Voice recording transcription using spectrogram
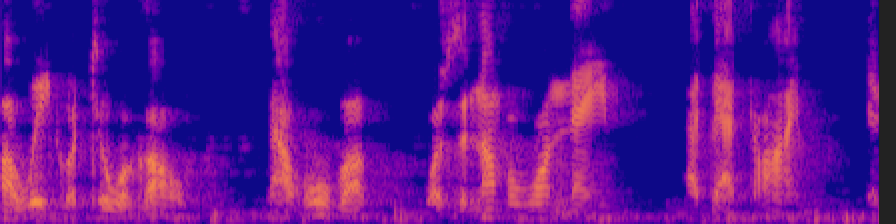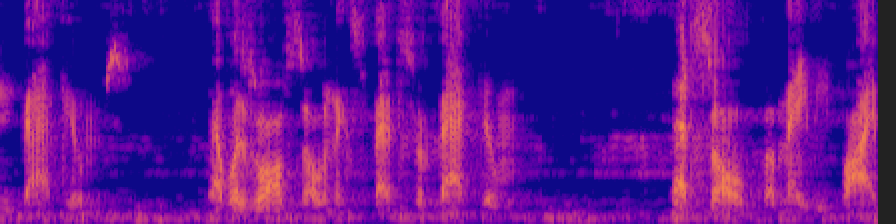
a week or two ago. Now, Hoover was the number one name at that time in vacuums. That was also an expensive vacuum that sold for maybe $500.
